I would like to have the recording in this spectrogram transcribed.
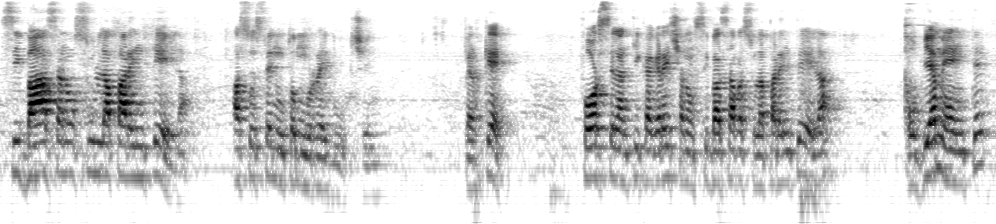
si basano sulla parentela, ha sostenuto Murray Bookchin. Perché? Forse l'antica Grecia non si basava sulla parentela? Ovviamente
